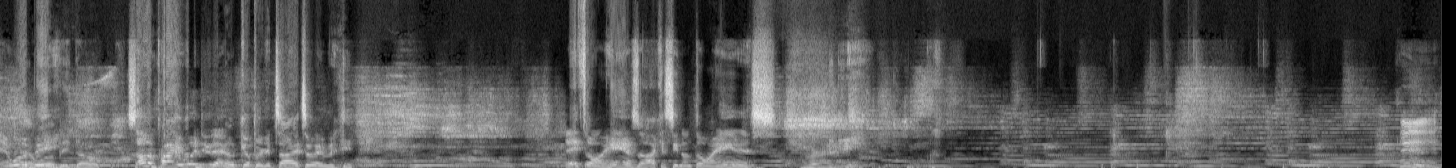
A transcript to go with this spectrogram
It would that be. would be dope. Someone probably would do that. Hook up a guitar to him. they throwing hands though. I can see them throwing hands. Right. Hmm.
